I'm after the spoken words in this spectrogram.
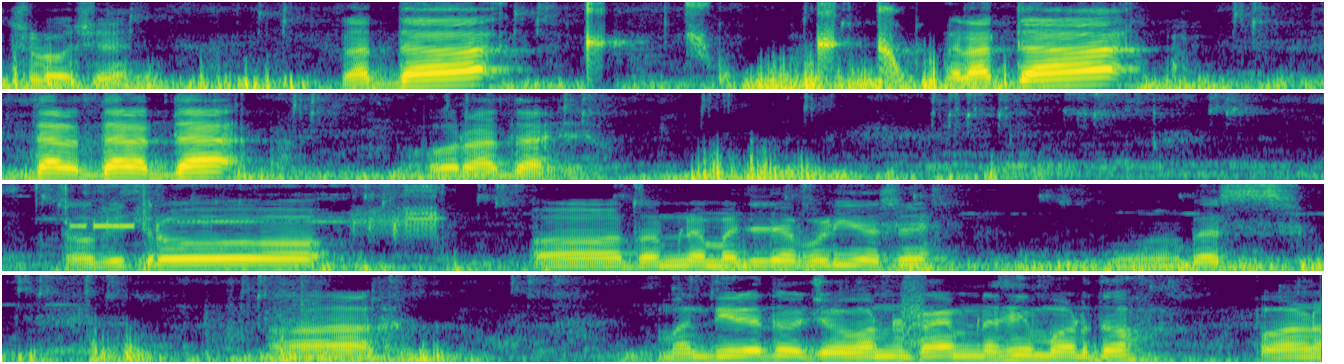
વાછડો છે. રાધા. રાધા. રાધા રાધા રાધા. ઓ, રાધા છે. તો મિત્રો તમને મજા પડી હશે? બસ. મંદિરે તો જવાનો ટાઈમ નથી મળતો, પણ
